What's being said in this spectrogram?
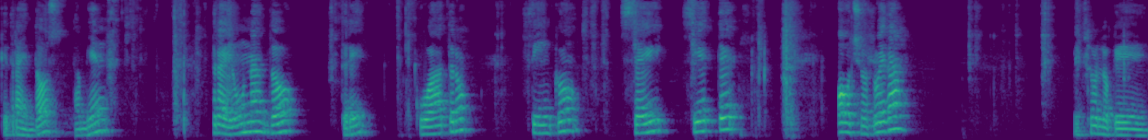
que traen dos también. Trae una, dos, tres, cuatro, cinco, seis, siete, ocho ruedas. Esto es lo que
